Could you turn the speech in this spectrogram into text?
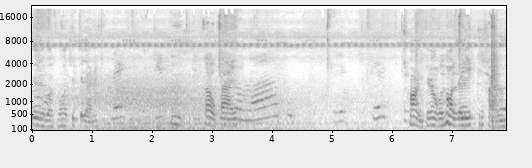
ชื่อเลยว่ามันจิตไปแล้วนะอืมเก้าไปห่อนพี่น้องเอ้ยห่อนเลยกินข้าวนะ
